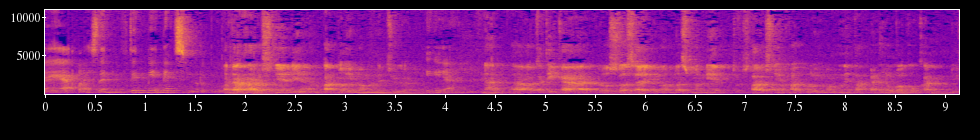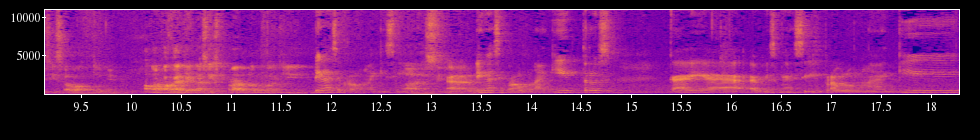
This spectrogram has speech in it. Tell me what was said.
kayak less than 15 minutes menurut gue. Padahal harusnya dia 45 menit juga. Iya. Nah, eh, ketika lo selesai 15 menit, terus harusnya 45 menit, apa yang lo lakukan di sisa waktunya? Oh. Apakah dia ngasih problem lagi? dia ngasih problem lagi sih. Eh, dia ngasih problem lagi terus kayak abis ngasih problem lagi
